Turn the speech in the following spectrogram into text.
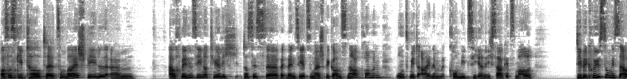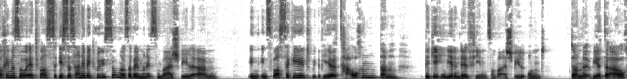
Also es gibt halt äh, zum Beispiel, ähm, auch wenn Sie natürlich, das ist, äh, wenn Sie jetzt zum Beispiel ganz nah kommen und mit einem kommunizieren. Ich sage jetzt mal, die Begrüßung ist auch immer so etwas. Ist das eine Begrüßung? Also wenn man jetzt zum Beispiel ähm, in, ins Wasser geht, wir tauchen, dann begegnen wir den Delfin zum Beispiel und dann wird er auch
